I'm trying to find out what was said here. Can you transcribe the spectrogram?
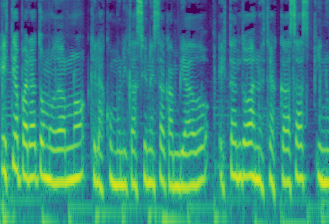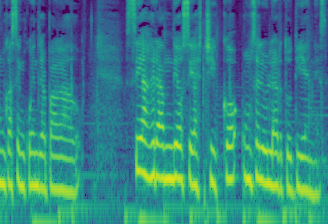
Este aparato moderno que las comunicaciones ha cambiado está en todas nuestras casas y nunca se encuentra apagado. Seas grande o seas chico, un celular tú tienes.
